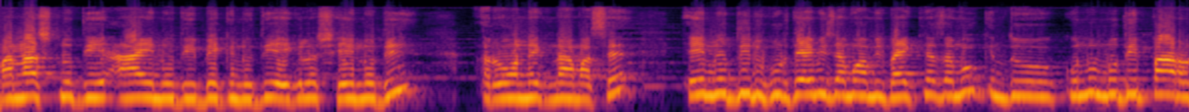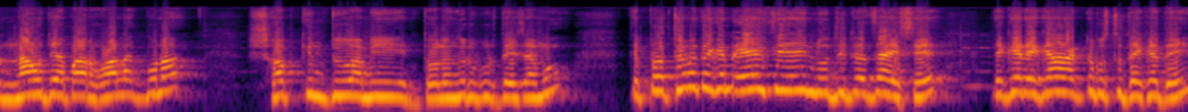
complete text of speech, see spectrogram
মানাস নদী, আই নদী, বেকি নদী, এগুলো সেই নদী। আরও অনেক নাম আছে। এই নদীর উপর দিয়ে আমি যাব আমি বাইক নিয়ে যাব কিন্তু কোনো নদী পার নাও দিয়ে পার হওয়া লাগবো না। সব কিন্তু আমি দলঙ্গের উপর দিয়ে যাব। তো প্রথমে দেখেন এই যে এই নদীটা যাইছে দেখেন এখানে একটা বস্তু দেখে দেয়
